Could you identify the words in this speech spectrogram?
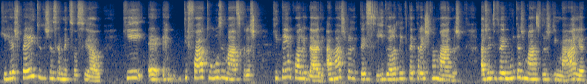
que respeite o distanciamento social, que é, de fato use máscaras que tenham qualidade. A máscara de tecido, ela tem que ter três camadas. A gente vê muitas máscaras de malha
